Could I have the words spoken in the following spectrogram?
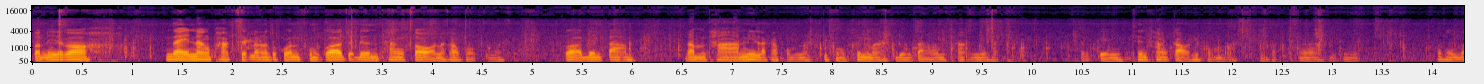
ตอนนี้แล้วก็ได้นั่งพักเสร็จแล้วนะทุกคน ผมก็จะเดินทางต่อนะครับผมนะก็เดินตามลำธารนี่แหละครับผมนะที่ผมขึ้นมาเดินตามลำธารนี่ครับ จะเป็นเส้นทางเก่าที่ผมมานะครับเห็นไหม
